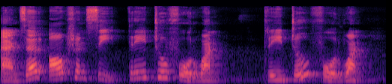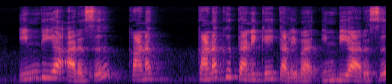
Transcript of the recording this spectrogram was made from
Answer option C three two four one three two four one இந்திய அரசு கணக் கணக்கு தணிக்கை தலைவர் இந்திய அரசு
